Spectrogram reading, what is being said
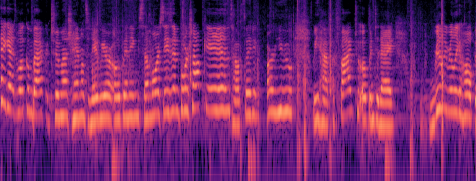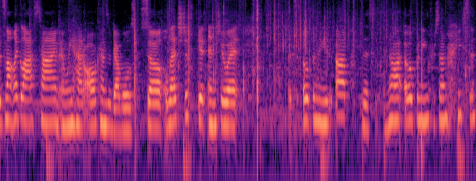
Hey guys, welcome back to my channel. Today we are opening some more Season 4 Shopkins. How excited are you? We have five to open today. Really, really hope it's not like last time and we had all kinds of doubles. So let's just get into it. Let's open these up. This is not opening for some reason.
